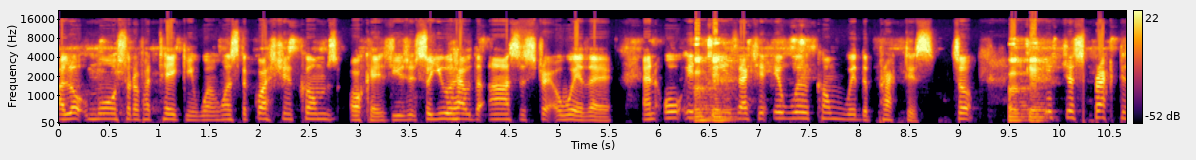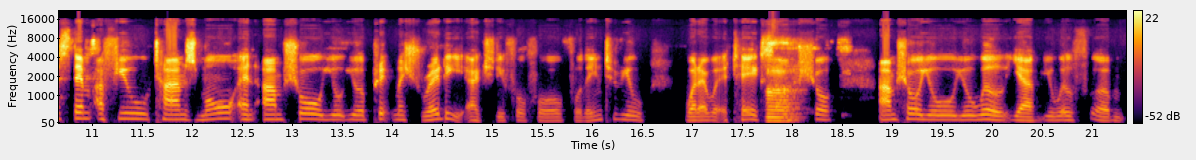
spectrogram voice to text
a lot more sort of a taking. When once the question comes okay so you, so you have the answer straight away there. And all it okay. means actually it will come with the practice. So okay. just, just practice them a few times more and i'm sure you you're pretty much ready actually for for for the interview whatever it takes. Uh, i'm sure i'm sure you you will yeah you will um,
